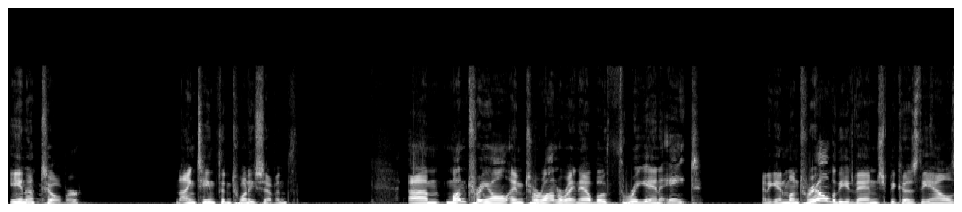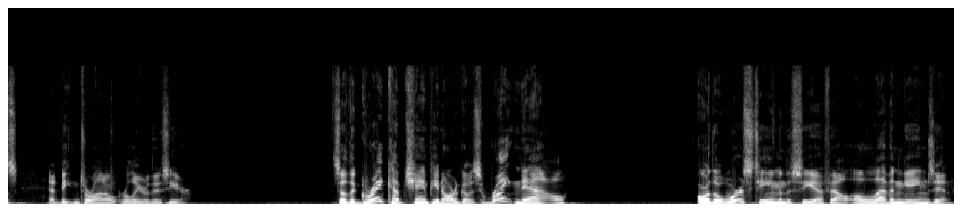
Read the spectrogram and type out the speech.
in October, 19th and 27th. Um, Montreal and Toronto right now both three and eight. And again, Montreal with the advantage because the Als had beaten Toronto earlier this year. So the Grey Cup champion Argos right now are the worst team in the CFL, 11 games in.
